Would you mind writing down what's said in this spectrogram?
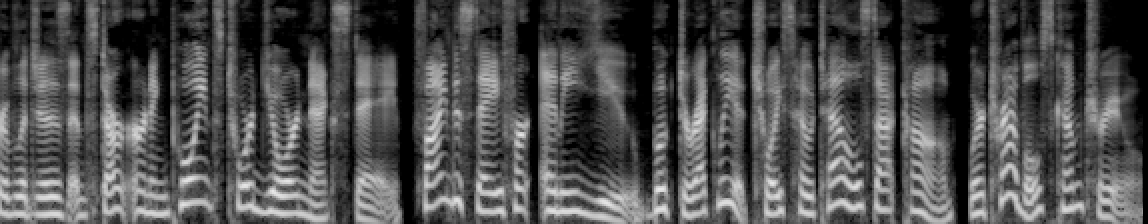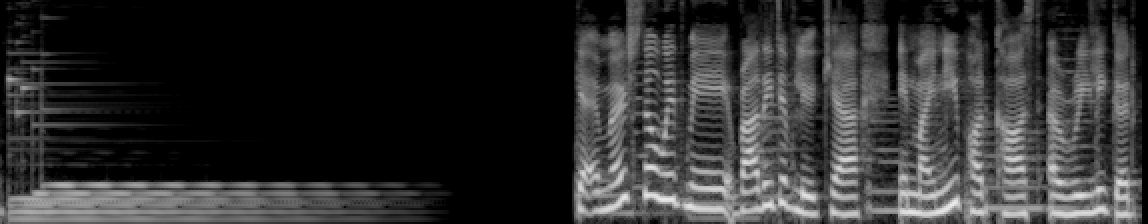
privileges and start earning points toward your next stay. Find a stay for any you. Book directly at choicehotels.com, where travels come true. Get emotional with me, Radhi Devlukia, in my new podcast, A Really Good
